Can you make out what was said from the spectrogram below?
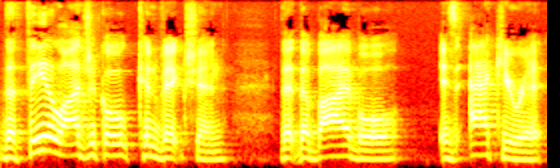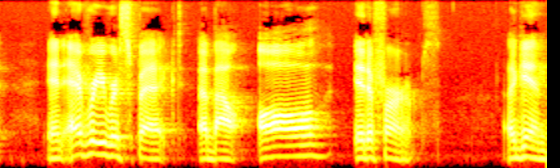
the theological conviction that the Bible is accurate in every respect about all it affirms. Again,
